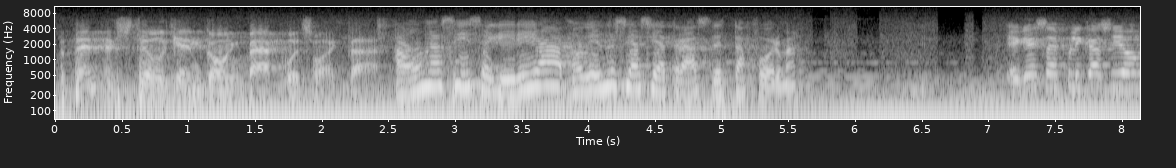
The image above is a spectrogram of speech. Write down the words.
But then still again going backwards like that. Aún así seguiría moviéndose hacia atrás de esta forma. En esa explicación,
